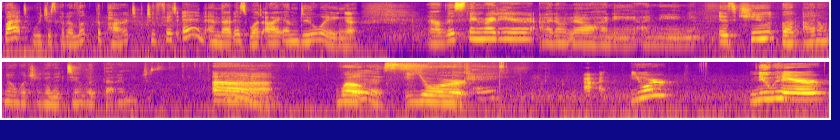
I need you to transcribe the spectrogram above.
but we just gotta look the part to fit in, and that is what I am doing. Now this thing right here, I don't know, honey. I mean, it's cute, but I don't know what you're gonna do with that. I mean, just Uh, well, This. your okay. your new hair,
